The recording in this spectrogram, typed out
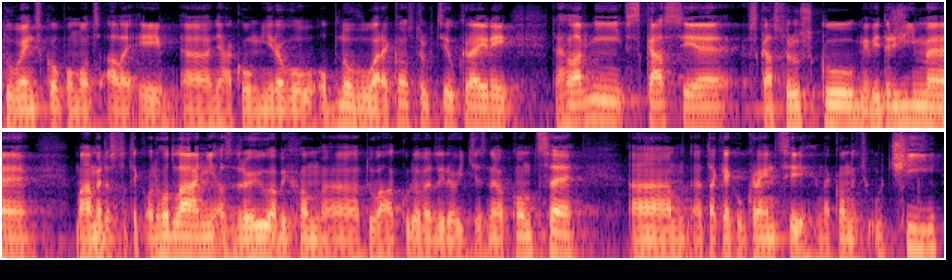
tu vojenskou pomoc, ale i nějakou mírovou obnovu a rekonstrukci Ukrajiny. Ten hlavní vzkaz je vzkaz Rusku, my vydržíme, máme dostatek odhodlání a zdrojů, abychom eh, tu válku dovedli do vítězného konce, tak jak Ukrajinci nakonec učí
